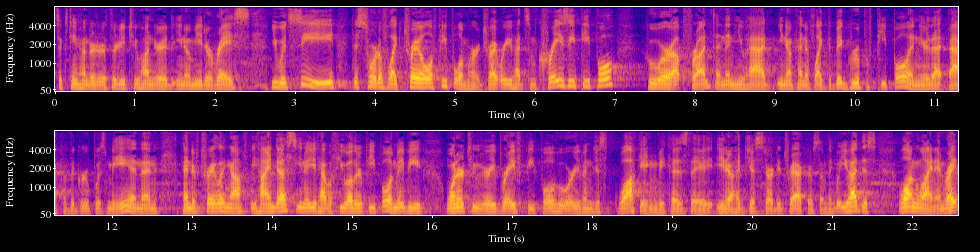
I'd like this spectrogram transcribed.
1600 or 3200 you know, meter race, you would see this sort of like trail of people emerge, right? Where you had some crazy people who were up front, and then you had, you know, kind of like the big group of people, and near that back of the group was me, and then kind of trailing off behind us, you know, you'd have a few other people, and maybe one or two very brave people who were even just walking because they, you know, had just started track or something. But you had this long line, and right,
